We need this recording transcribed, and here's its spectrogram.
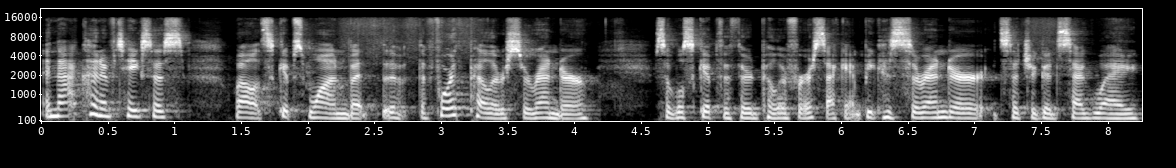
And that kind of takes us, well, it skips one, but the, the fourth pillar, surrender. So we'll skip the third pillar for a second because surrender, it's such a good segue.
